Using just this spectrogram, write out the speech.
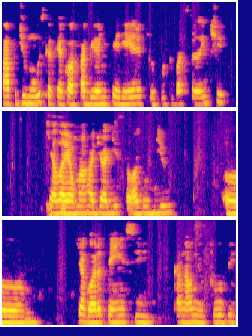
Papo de Música, que é com a Fabiane Pereira, que eu curto bastante. Que ela é uma radialista lá do Rio. Uh, que agora tem esse canal no YouTube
